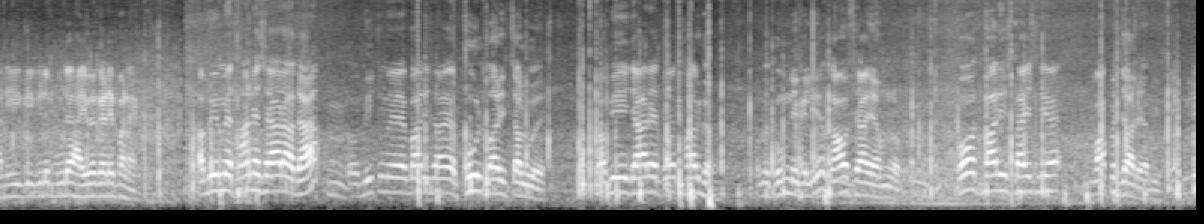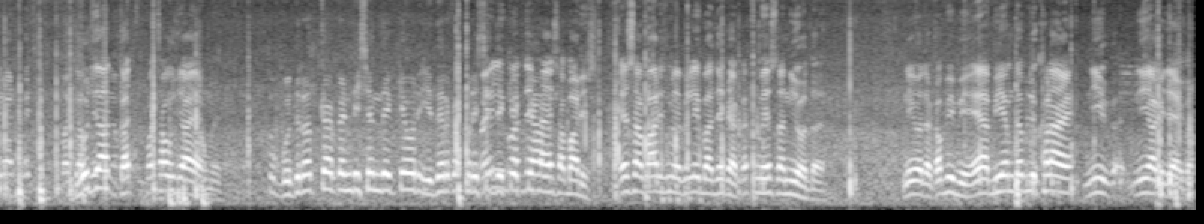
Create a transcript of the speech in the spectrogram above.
आणि इकडे पुढे हायवेकडे पण आहे. अभी मैं थाने से आ रहा था तो बीच में बारिश आया फुल बारिश चालू है। तो अभी जा रहे थे खारघर अभी घूमने के लिए गाँव से आए हम लोग। बहुत बारिश था इसलिए वापस जा रहे हैं अभी। गुजरात पछाऊ से आए हमें तो गुजरात का कंडीशन देख के और इधर का परिस्थिति देख के क्या ऐसा बारिश। ऐसा बारिश में पहली बार देखा कच्छ में ऐसा नहीं होता है। नहीं होता कभी भी। बी एम खड़ा है नहीं नहीं आगे जाएगा।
